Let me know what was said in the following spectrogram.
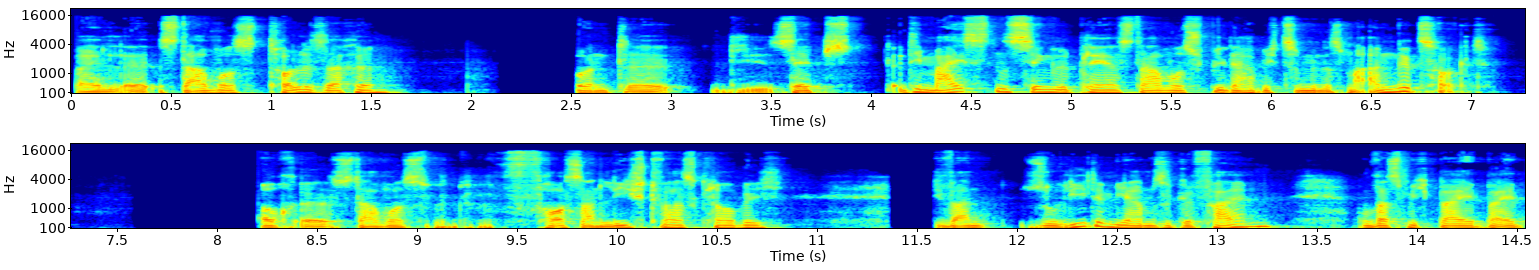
Weil äh, Star Wars, tolle Sache. Und äh, die, selbst die meisten Singleplayer-Star Wars-Spiele habe ich zumindest mal angezockt. Auch äh, Star Wars Force Unleashed war es, glaube ich. Die waren solide, mir haben sie gefallen. Und was mich bei, bei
